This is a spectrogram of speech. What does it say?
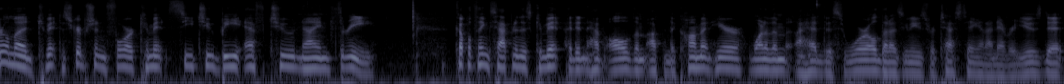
Erlmud commit description for commit C2B F293. A couple things happened in this commit. I didn't have all of them up in the comment here. One of them, I had this world that I was going to use for testing and I never used it.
